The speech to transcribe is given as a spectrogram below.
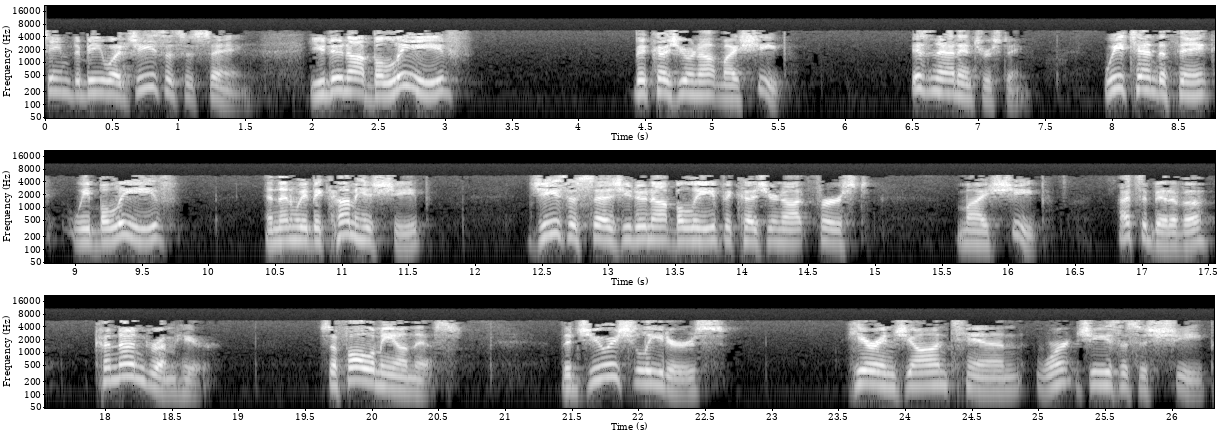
seem to be what Jesus is saying. You do not believe because you're not my sheep. Isn't that interesting? We tend to think we believe and then we become his sheep. Jesus says you do not believe because you're not first my sheep. That's a bit of a conundrum here. So follow me on this. The Jewish leaders here in John 10 weren't Jesus' sheep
